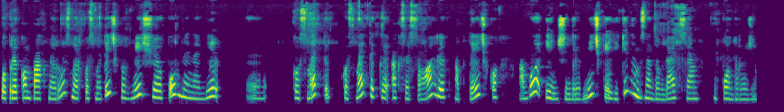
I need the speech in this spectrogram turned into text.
Попри компактний розмір, косметичка вміщує повний набір е, косметик, косметики, аксесуарів, аптечку або інші дрібнички, які нам знадобляться у подорожі.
